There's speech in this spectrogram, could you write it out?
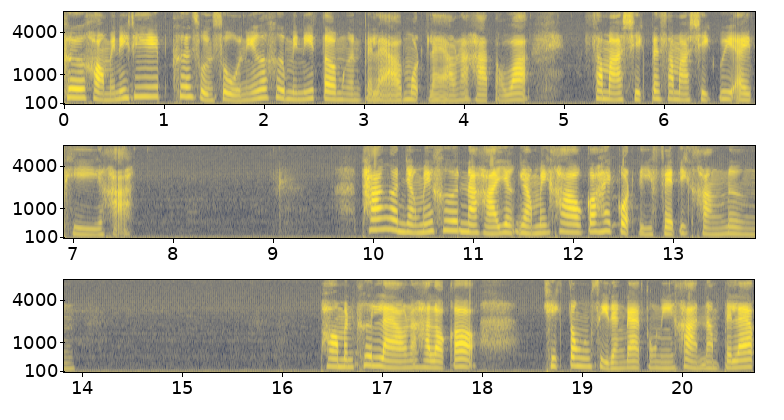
คือของมินิที่ขึ้นศูนย์ศูนย์นี่ก็คือมินิเติมเงินไปแล้วหมดแล้วนะคะ แต่ว่าสมาชิกเป็นสมาชิก VIP ค่ะ ถ้าเงินยังไม่ขึ้นนะคะ ยังยังไม่เข้าก็ให้กดรีเฟซอีกครั้งหนึ่ง พอมันขึ้นแล้วนะคะ เราก็คลิกตรงสีแดงๆตรงนี้ค่ะนำไปแลก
